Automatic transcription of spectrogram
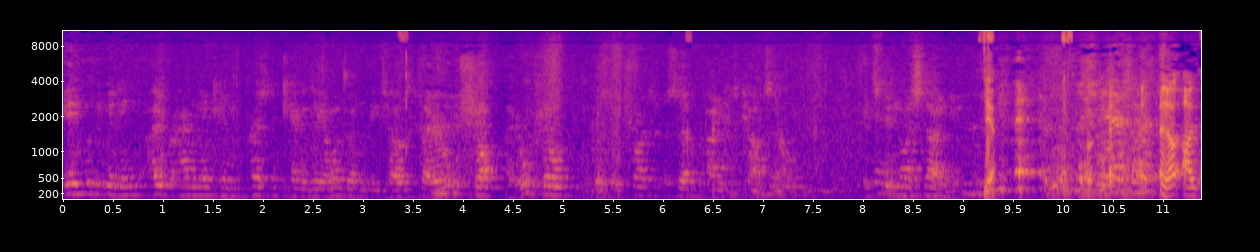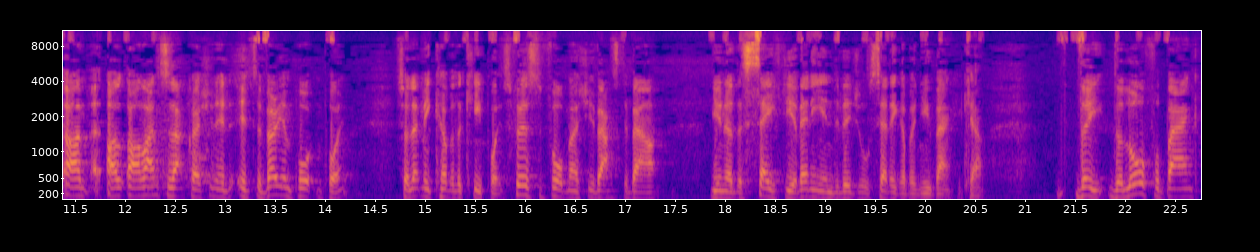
In the beginning, Abraham Lincoln, President Kennedy, I won't go into details, they were all shot, they were all killed because they tried to usurp the banker's castle. It's been nice knowing you. Yeah. I'll, I'll, answer that question. It, it's a very important point. So let me cover the key points. First and foremost, you've asked about, you know, the safety of any individual setting up a new bank account. The, the lawful bank,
